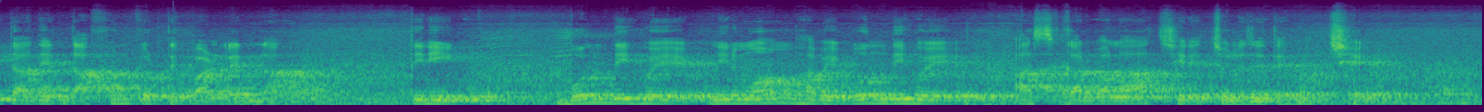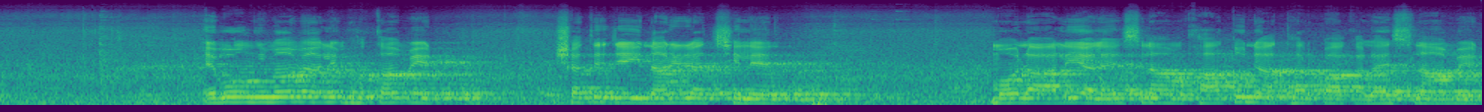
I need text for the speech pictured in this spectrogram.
তাদের দাফন করতে পারলেন না। তিনি বন্দি হয়ে, নির্মমভাবে বন্দি হয়ে আজ কারবালা ছেড়ে চলে যেতে হচ্ছে। এবং ইমাম আলিম হকামের সাথে যেই নারীরা ছিলেন মৌলা আলী আলাহ ইসলাম খাতুন আথার পাক আলাহ ইসলামের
